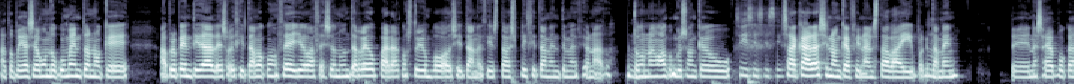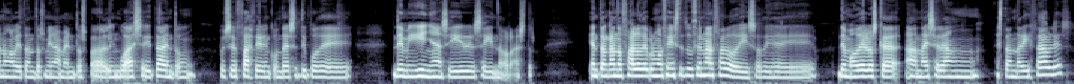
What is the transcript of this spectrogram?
atopellase algún documento no que a propia entidade solicitaba ao Concello a cesión dun terreo para construir un poboado xitano, é dicir, estaba explícitamente mencionado. Entón, non é unha conclusión que eu sí, sí, sí, sí. sacara, sino que ao final estaba aí, porque mm. tamén eh, nesa época non había tantos miramentos para a linguaxe e tal, entón pois é fácil encontrar ese tipo de, de miguiñas e ir seguindo o rastro. Entón, cando falo de promoción institucional, falo de iso, de, de modelos que ademais eran estandarizables,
